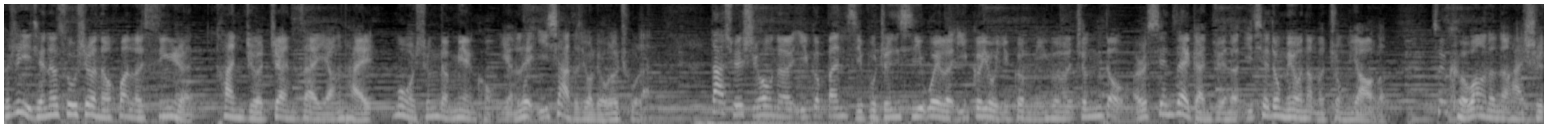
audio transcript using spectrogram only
可是以前的宿舍呢，换了新人，看着站在阳台陌生的面孔，眼泪一下子就流了出来。大学时候呢，一个班级不珍惜，为了一个又一个名额争斗，而现在感觉呢，一切都没有那么重要了。最渴望的呢，还是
